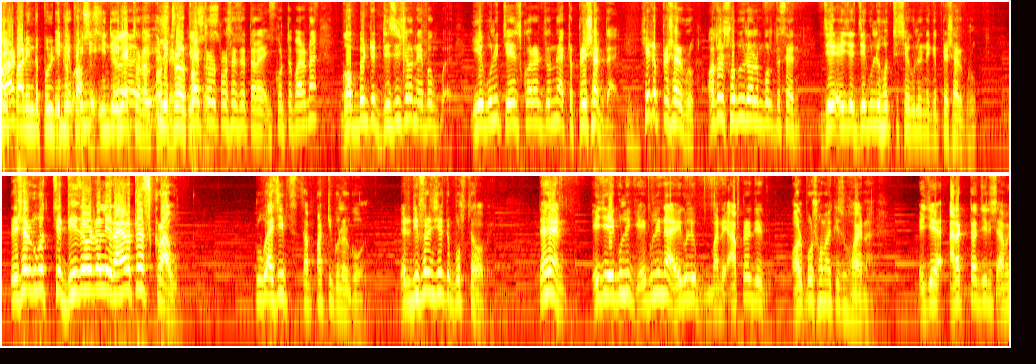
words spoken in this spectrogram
Take part in the political in the electoral electoral প্রসেসে তারা করতে পারে না। গভর্নমেন্টের ডিসিশন এবং ইয়েগুলি চেঞ্জ করার জন্য একটা প্রেশার দেয়। সেটা প্রেশার গ্রুপ অথচ শফিউল আলম বলতেছেন যে এই যে যেগুলি হচ্ছে সেগুলি নাকি প্রেশার গ্রুপ প্রেশার গ্রুপ হচ্ছে disorderly riotous crowd to achieve some particular goal এটা ডিফারেন্সিয়েট বুঝতে হবে। দেখেন এই যে এগুলি এগুলি না এগুলি মানে আপনার যে অল্প সময় কিছু হয় না। এই যে আরেকটা জিনিস আমি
